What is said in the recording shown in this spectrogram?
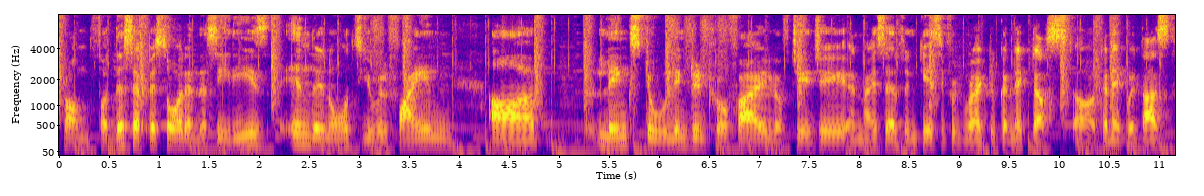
from for this episode and the series. In the notes, you will find links to LinkedIn profile of JJ and myself in case if you'd like to connect us, uh, connect with us.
